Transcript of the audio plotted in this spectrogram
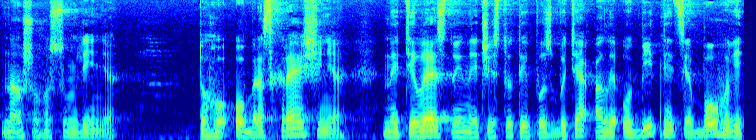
нашого сумління, того образ хрещення, не тілесної нечистоти позбуття, але обітниця Богові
